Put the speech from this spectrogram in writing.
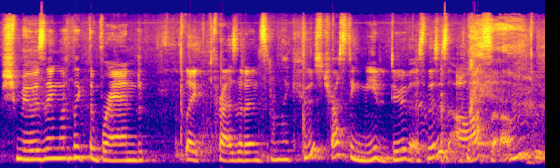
schmoozing with like the brand like presidents, and I'm like, who's trusting me to do this? This is awesome.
